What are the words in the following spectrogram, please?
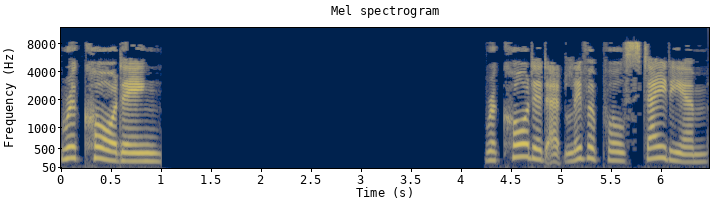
Recording recorded at Liverpool Stadium,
